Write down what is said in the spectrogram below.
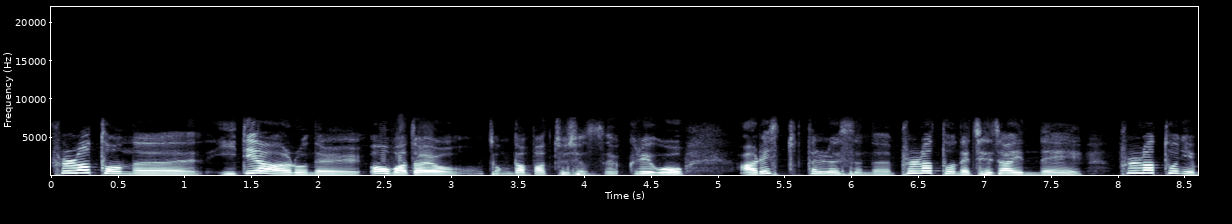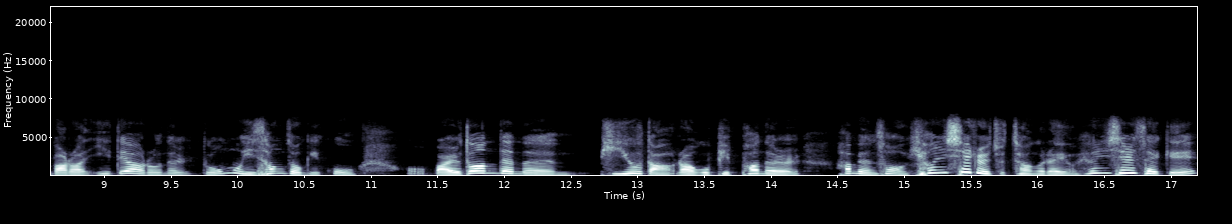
플라톤은 이데아론을, 어, 맞아요. 정답 맞추셨어요. 그리고 아리스토텔레스는 플라톤의 제자인데, 플라톤이 말한 이데아론을 너무 이상적이고, 어, 말도 안 되는 비유다라고 비판을 하면서 현실을 주창을 해요. 현실 세계에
